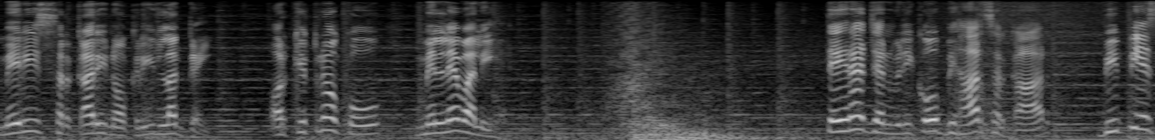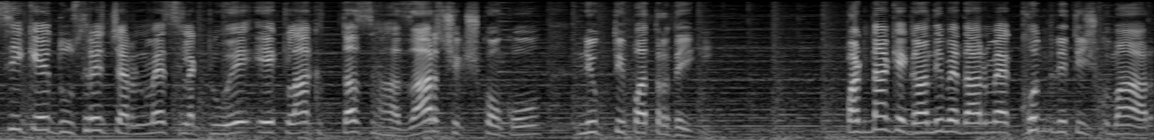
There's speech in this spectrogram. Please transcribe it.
मेरी सरकारी नौकरी लग गई और कितनों को मिलने वाली है। तेरह जनवरी को बिहार सरकार बीपीएससी के दूसरे चरण में सिलेक्ट हुए एक लाख दस हज़ार शिक्षकों को नियुक्ति पत्र देगी। पटना के गांधी मैदान में खुद नीतीश कुमार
